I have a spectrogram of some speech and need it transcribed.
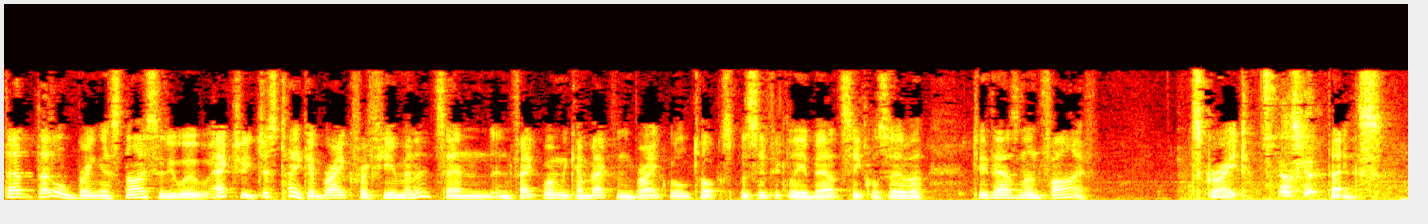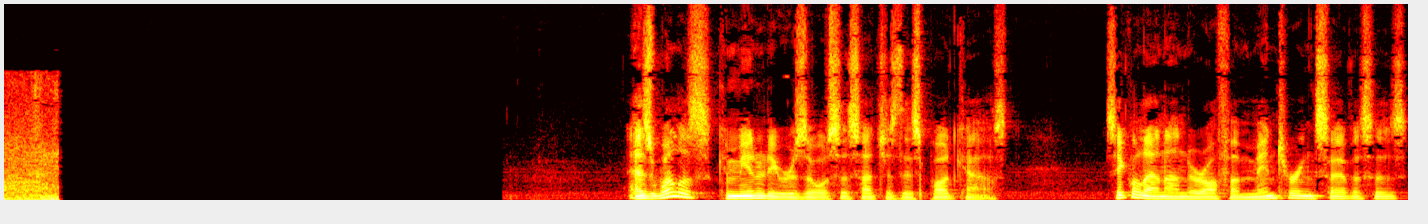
that that'll bring us nicely. We'll actually just take a break for a few minutes, and in fact, when we come back from the break, we'll talk specifically about SQL Server 2005. It's great. sounds good. Thanks. As well as community resources such as this podcast, SQL Down Under offer mentoring services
